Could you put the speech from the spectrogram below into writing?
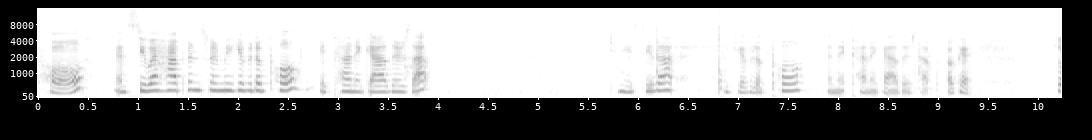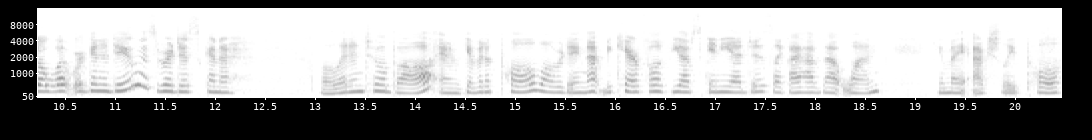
pull and see what happens when we give it a pull. It kind of gathers up. Can you see that? You give it a pull and it kind of gathers up. Okay, so what we're going to do is we're just going to roll it into a ball and give it a pull while we're doing that. Be careful if you have skinny edges like I have that one. You might actually pull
